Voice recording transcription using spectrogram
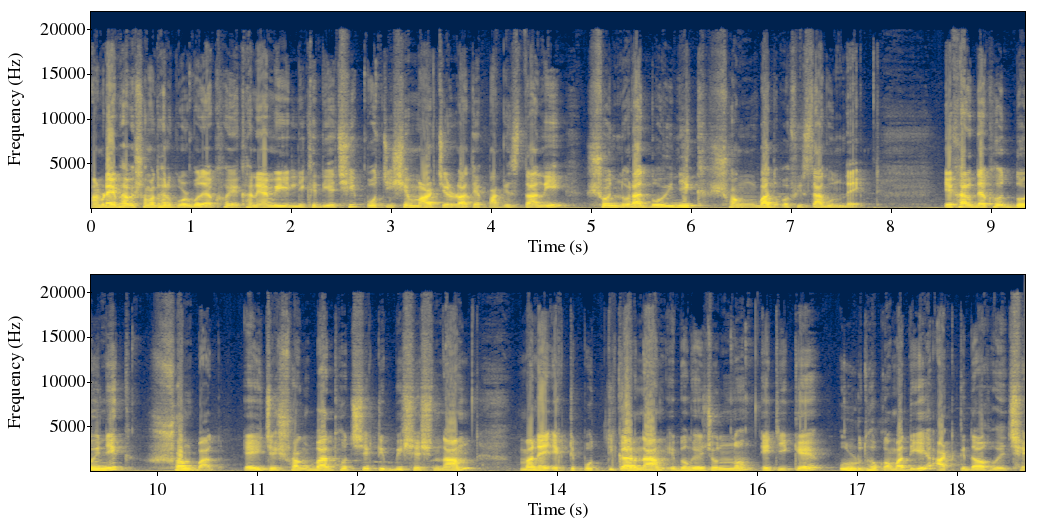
আমরা এভাবে সমাধান করব, দেখো, এখানে আমি লিখে দিয়েছি, পঁচিশে মার্চের রাতে পাকিস্তানি সৈন্যরা দৈনিক সংবাদ অফিসে আগুন দেয়। এখানে দেখো, দৈনিক সংবাদ। এই যে সংবাদ হচ্ছে একটি বিশেষ নাম। মানে একটি পত্রিকার নাম এবং এজন্য এটিকে ঊর্ধ্ব কমা দিয়ে আটকে দেওয়া হয়েছে।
